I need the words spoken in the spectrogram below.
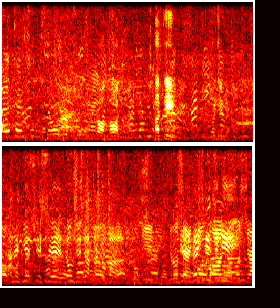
Ale ten Chodź, chodź. Mati, chodzimy. Janek, nie śpiesz się! Dążysz atakować! Grosek, Weź podchodź między nimi! do gościa.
